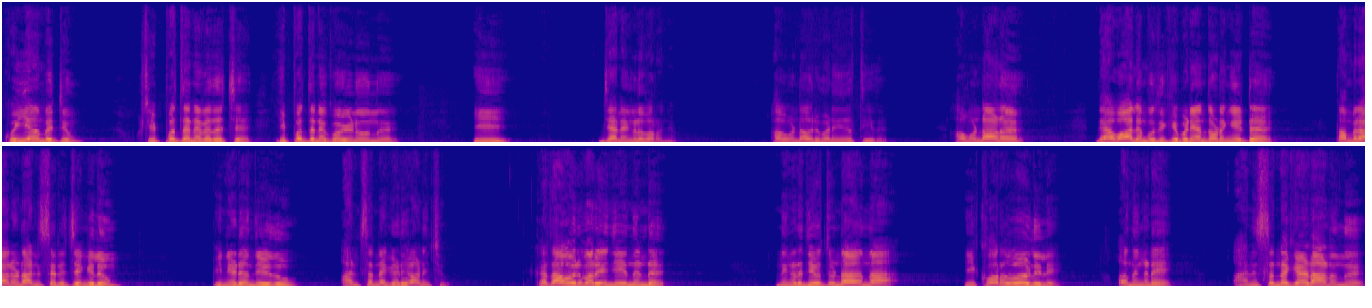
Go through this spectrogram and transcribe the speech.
കൊയ്യാൻ പറ്റും. പക്ഷെ ഇപ്പം തന്നെ വിതച്ച് ഇപ്പം തന്നെ കൊയ്യണമെന്ന് ഈ ജനങ്ങൾ പറഞ്ഞു. അതുകൊണ്ട് അവർ പണി നിർത്തിയത്. അതുകൊണ്ടാണ് ദേവാലയം പുതുക്കി പണിയാൻ തുടങ്ങിയിട്ട് തമ്പരാനോട് അനുസരിച്ചെങ്കിലും പിന്നീട് എന്ത് ചെയ്തു? അനുസരണക്കേട് കാണിച്ചു. കഥാവ് അവർ പറയുകയും ചെയ്യുന്നുണ്ട് നിങ്ങളുടെ ജീവിതത്തിൽ ഉണ്ടാകുന്ന ഈ കുറവുകളില്ലേ അത് നിങ്ങളുടെ അനുസരണക്കേടാണെന്ന്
